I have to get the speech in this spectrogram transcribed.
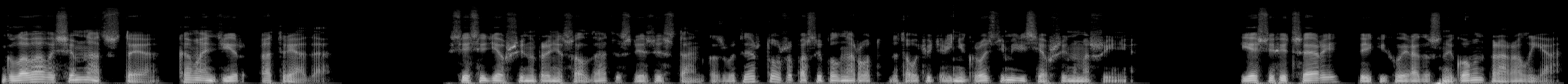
Глава 18. Командир отряда. Все сидевшие на броне солдаты слезли с танка. С БТР тоже посыпал народ, до того чуть ли не гроздями, висевшие на машине. «Есть офицеры!» — перекикивая радостный гомон, прорал я.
